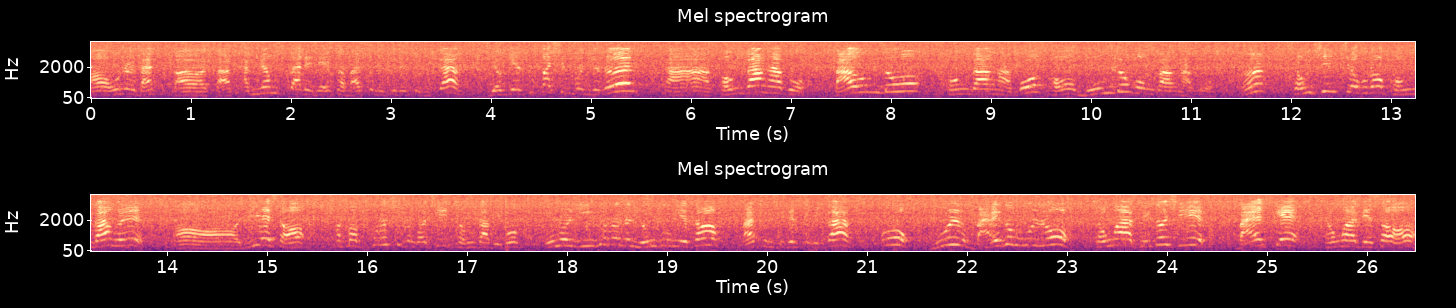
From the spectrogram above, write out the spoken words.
어, 오늘 말, 어, 자, 단명살에 대해서 말씀을 드렸으니까 여기에 속하신 분들은 자 건강하고 마음도 건강하고 거- 몸도 건강하고 어? 정신적으로 건강을 어, 위해서 한번 풀으시는 것이 정답이고 오늘 이 흐르는 용궁에서 말씀드렸으니까 꼭 물 맑은 물로 정화되듯이 맑게 정화돼서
